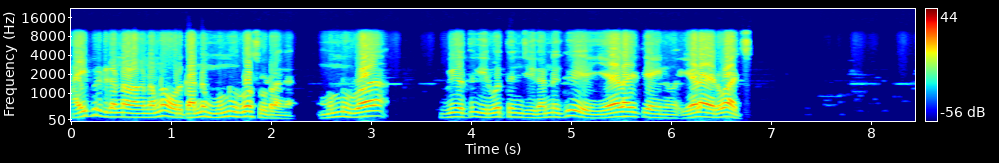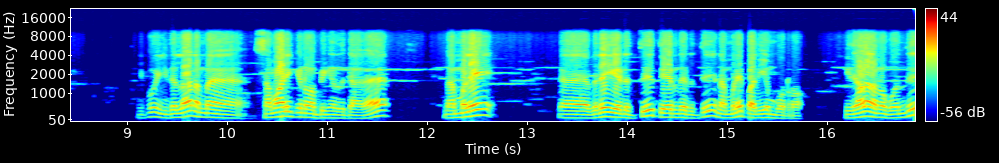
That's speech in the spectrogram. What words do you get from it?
ஹைபிரிட் கண்ணை வாங்கினோம்னா ஒரு கன்று முந்நூறுரூவா சொல்கிறாங்க முந்நூறுரூவா வீதத்துக்கு இருபத்தஞ்சு கண்ணுக்கு ஏழாயிரத்தி ஐநூறு ஏழாயிரம் ரூபா ஆச்சு. இப்போ இதெல்லாம் நம்ம சமாளிக்கணும் அப்படிங்கிறதுக்காக நம்மளே விதை எடுத்து தேர்ந்தெடுத்து நம்மளே பதியம் போடுறோம். இதனால நமக்கு வந்து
